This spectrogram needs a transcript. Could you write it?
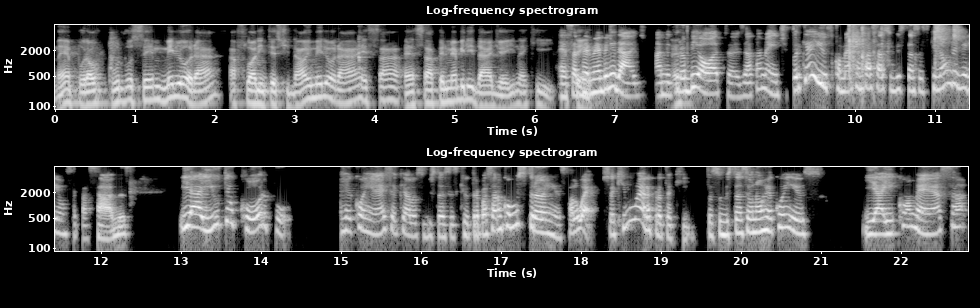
né? Por, por você melhorar a flora intestinal e melhorar essa, essa permeabilidade aí, né? Que essa tem. permeabilidade, a é. microbiota, é. exatamente. Porque é isso, começam a passar substâncias que não deveriam ser passadas e aí o teu corpo reconhece aquelas substâncias que ultrapassaram como estranhas. Fala, ué, isso aqui não era para estar tá aqui. Essa substância eu não reconheço. E aí começa,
